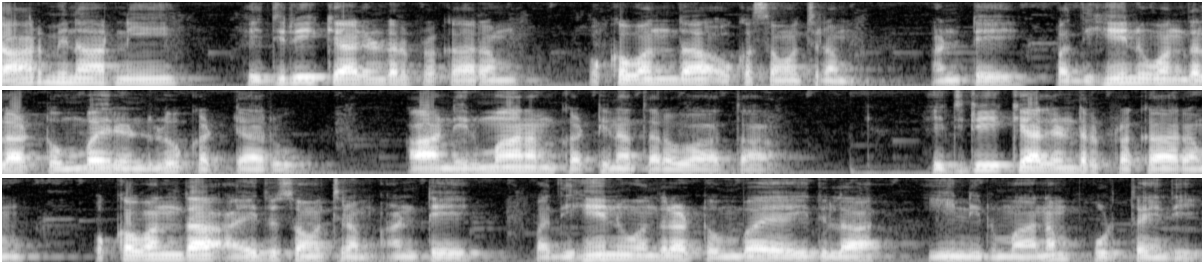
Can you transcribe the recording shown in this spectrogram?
చార్మినార్ని హిజ్రీ క్యాలెండర్ ప్రకారం ఒక వంద ఒక సంవత్సరం అంటే పదిహేను వందల తొంభై రెండులో కట్టారు. ఆ నిర్మాణం కట్టిన తర్వాత హిజ్రీ క్యాలెండర్ ప్రకారం ఒక వంద ఐదు సంవత్సరం అంటే పదిహేను వందల తొంభై ఐదుల ఈ నిర్మాణం పూర్తయింది.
